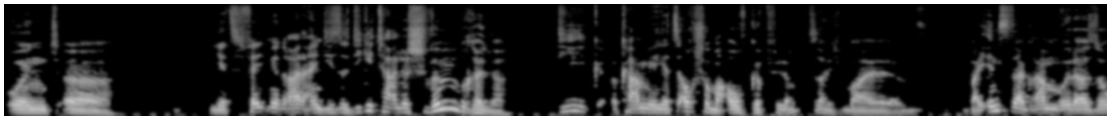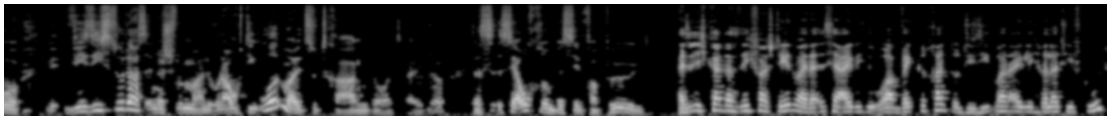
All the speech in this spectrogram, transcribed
Und äh, Jetzt fällt mir gerade ein, diese digitale Schwimmbrille. Die kam mir jetzt auch schon mal aufgeploppt, sag ich mal, bei Instagram oder so. Wie, wie siehst du das in der Schwimmhalle? Oder auch die Uhr mal zu tragen dort halt, ne? Das ist ja auch so ein bisschen verpönt. Also ich kann das nicht verstehen, weil da ist ja eigentlich die Uhr weggerannt und die sieht man eigentlich relativ gut.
